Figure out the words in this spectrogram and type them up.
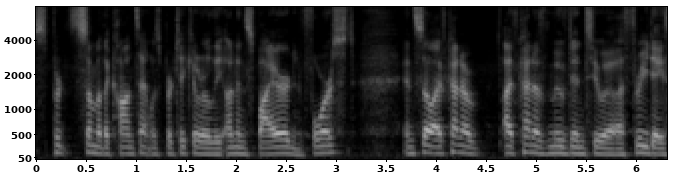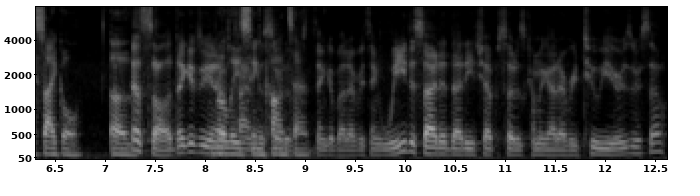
sp- some of the content was particularly uninspired and forced. And so I've kind of I've kind of moved into a three day cycle of That's solid. That gives you enough releasing time to sort of content. think about everything. We decided that each episode is coming out every two years or so.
